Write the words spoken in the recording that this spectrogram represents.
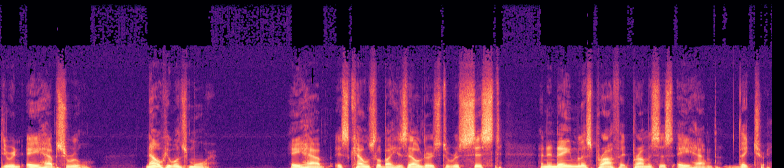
during Ahab's rule. Now he wants more. Ahab is counseled by his elders to resist, and a nameless prophet promises Ahab victory.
